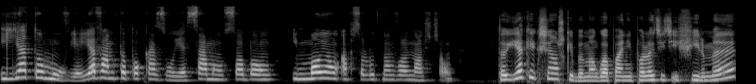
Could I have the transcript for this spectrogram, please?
I ja to mówię, ja wam to pokazuję samą sobą i moją absolutną wolnością. To jakie książki by mogła Pani polecić i filmy,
